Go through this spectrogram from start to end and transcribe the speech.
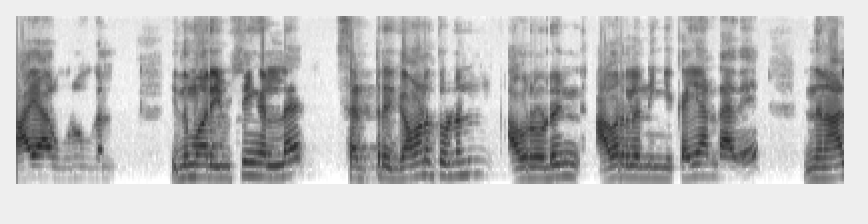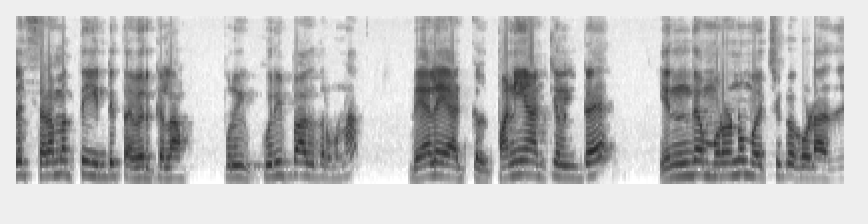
தாயார் உறவுகள் இந்த மாதிரி விஷயங்கள்ல சற்று கவனத்துடன் அவருடன் அவர்களை நீங்க கையாண்டாவே இந்த நாளில் சிரமத்தை இன்றி தவிர்க்கலாம். குறி குறிப்பாக சொல்லணும்னா வேலையாட்கள் பணியாட்கள்கிட்ட எந்த முரணும் வச்சுக்க கூடாது.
